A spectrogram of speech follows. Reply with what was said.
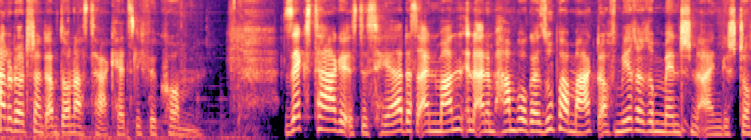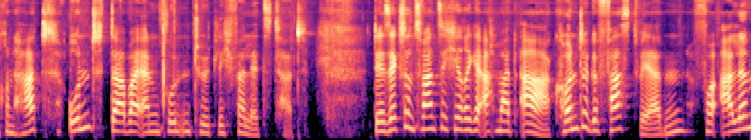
Hallo Deutschland am Donnerstag, herzlich willkommen. Sechs Tage ist es her, dass ein Mann in einem Hamburger Supermarkt auf mehrere Menschen eingestochen hat und dabei einen Kunden tödlich verletzt hat. Der 26-jährige Ahmad A. konnte gefasst werden, vor allem,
